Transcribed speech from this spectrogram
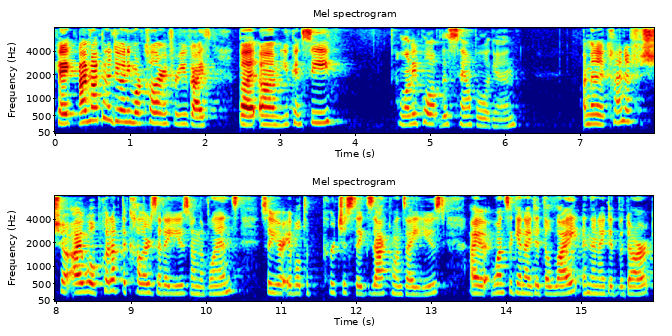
Okay, I'm not gonna do any more coloring for you guys, but um, you can see, let me pull up this sample again. I'm gonna kind of show, I will put up the colors that I used on the blends so you're able to purchase the exact ones I used. I Once again, I did the light and then I did the dark.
